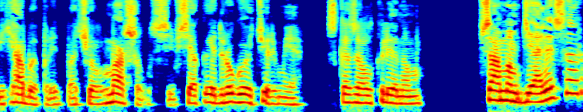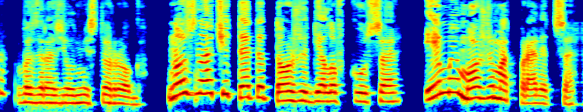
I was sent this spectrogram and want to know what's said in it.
«Я бы предпочел Маршалси всякой другой тюрьме», — сказал Кленом. «В самом деле, сэр», — возразил мистер Рог, — «ну, значит, это тоже дело вкуса, и мы можем отправиться».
